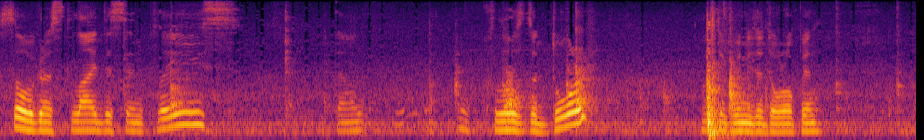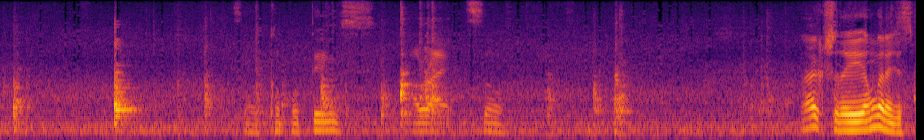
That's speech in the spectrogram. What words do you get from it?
So we're gonna slide this in place. Down, close the door. I think we need the door open. So a couple things. All right, so. Actually, I'm gonna just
